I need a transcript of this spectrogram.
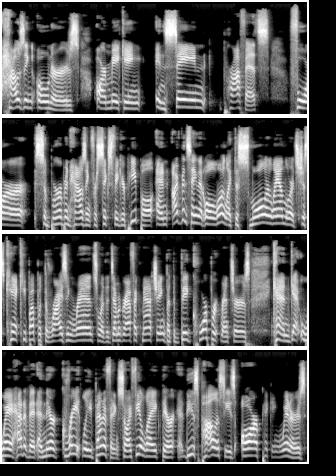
housing owners are making insane profits for suburban housing for six figure people. And I've been saying that all along. Like the smaller landlords just can't keep up with the rising rents or the demographic matching, but the big corporate renters can get way ahead of it and they're greatly benefiting. So I feel like they're, these policies are picking winners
